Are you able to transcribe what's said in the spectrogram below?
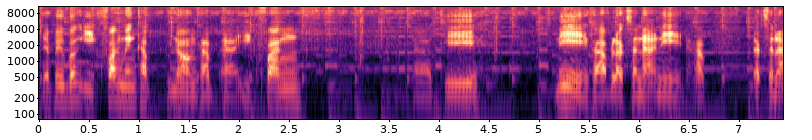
เดี๋ยวไปเบิ่งอีกฟังหนึ่งครับพี่น้องครับอ่าอีกฟังอ่าที่นี่ครับลักษณะนี้นะครับ ลักษณะ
